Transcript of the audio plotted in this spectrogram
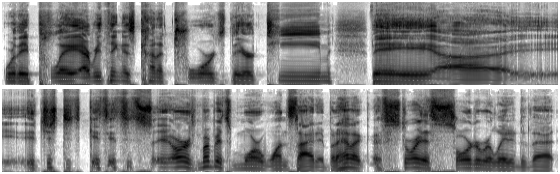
where they play. Everything is kind of towards their team. They, uh, it just it's, it's, it's, or remember it's more one sided. But I have a, a story that's sort of related to that.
